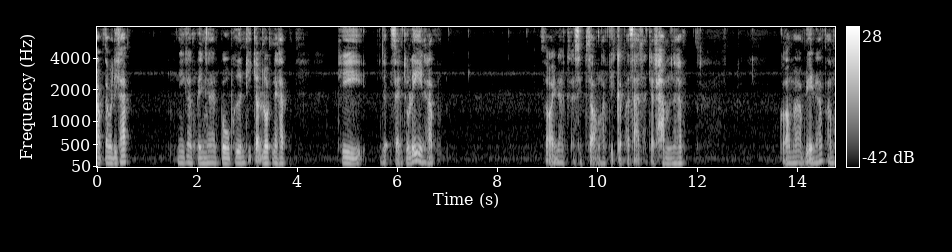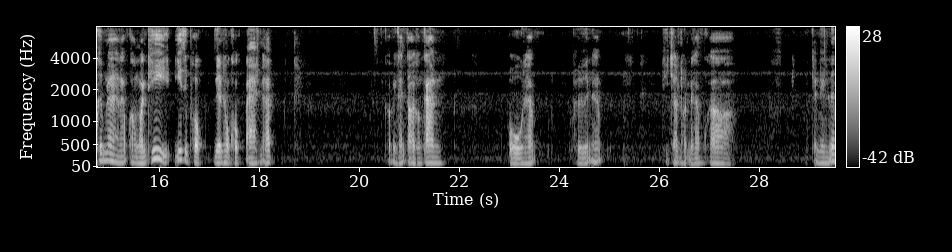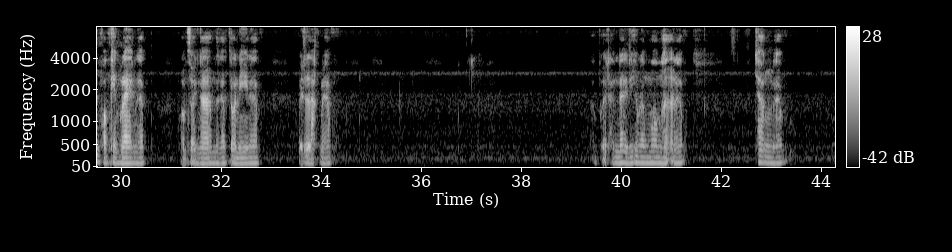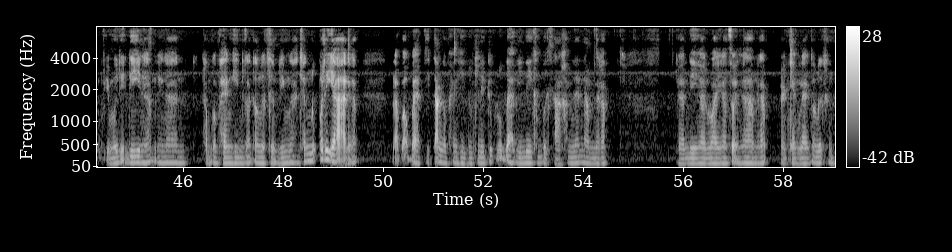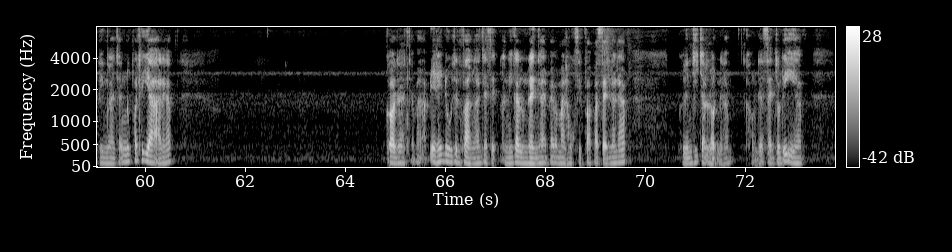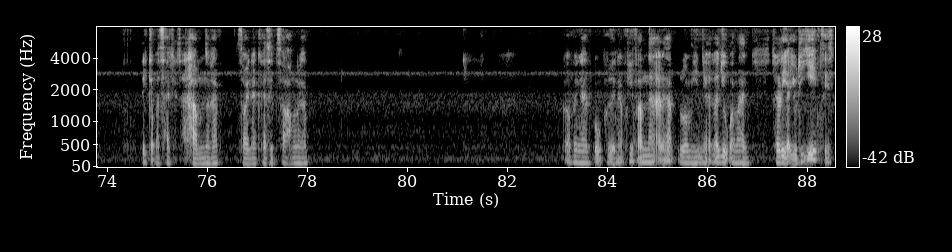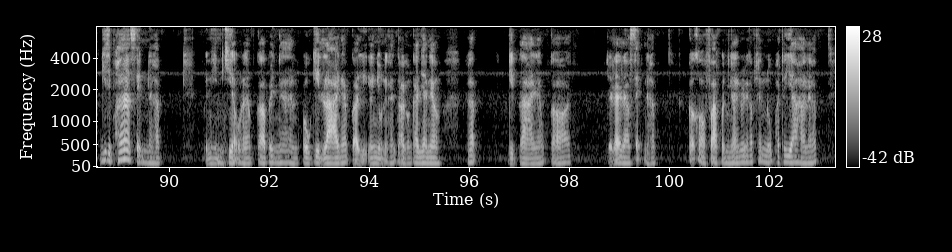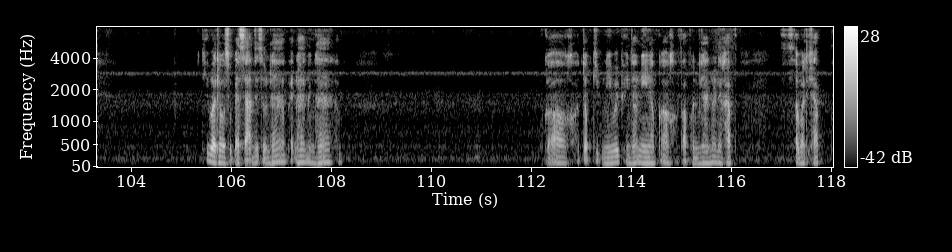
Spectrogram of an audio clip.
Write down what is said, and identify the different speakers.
Speaker 1: ครับสวัสดีครับ นี่ก็เป็นงานปูพื้นที่จอดรถนะครับ ที่เดอะแซนจูรี่นะครับ ซอยนาเกลือสิบสองครับติดกับภาษาสัจธรรมนะครับ ก็มาอัปเดตนะครับความคืบหน้านะครับของวันที่ 26 เดือน 668 นะครับ ก็เป็นขั้นตอนของการปูนะครับ พื้นนะครับ ที่จอดรถนะครับก็ จะเน้นเรื่องความแข็งแรงนะครับ ความสวยงามนะครับ ตัวนี้นะครับ เป็นหลักนะครับ เพื่อท่านใดที่กำลังมองหานะครับ ช่างนะครับฝีมือดีๆนะครับ ในงานทำกำแพงหินก็ต้องนึกถึงทีมงานช่างนุพัทยานะครับรับออกแบบติดตั้งกำแพงหินทุกชนิดทุกรูปแบบยินดีคำปรึกษาคำแนะนำนะครับ งานดีงานไวงานสวยงามนะครับ งานแข็งแรงต้องนึกถึงทีมงานช่างนุพัทยานะครับ ก็เดี๋ยวจะมาอัปเดตให้ดูจนฝั่งงานจะเสร็จตอนนี้ก็ดำเนินงานไปประมาณ 60เปอร์เซ็นต์แล้วนะครับ พื้นที่จอดรถนะครับ ของเดอะเซนจูรี่ครับติดกับภาษาจะทำนะครับ ซอยนาเกลือ12 นะครับก็เป็นงานปูพื้นนะครับที่ความนานะครับ รวมหินเนี่ยก็อยู่ประมาณ เฉลี่ยอยู่ที่ยี่สิบห้าเซนนะครับ เป็นหินเขียวนะครับ ก็เป็นงานปูกรีดลายนะครับ ก็ยังอยู่ในขั้นตอนของการยาแนวนะครับกรีดลายนะครับ ก็จะได้แล้วเสร็จนะครับ ก็ขอฝากผลงานด้วยนะครับ ช่างหนุพัทยานะครับ ที่เบอร์โทร083058515ครับก็ขอจบคลิปนี้ไว้เพียงเท่านี้ครับ ก็ขอฝากผลงานด้วยนะครับ สวัสดีครับ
